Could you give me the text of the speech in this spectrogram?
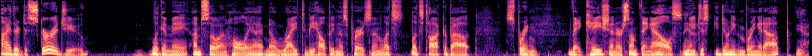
either discourage you. Look at me, I'm so unholy. I have no right to be helping this person. Let's let's talk about spring vacation or something else, and Yeah. you just you don't even bring it up Yeah,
